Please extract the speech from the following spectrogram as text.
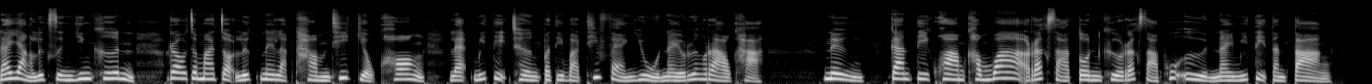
ได้อย่างลึกซึ้งยิ่งขึ้น เราจะมาเจาะลึกในหลักธรรมที่เกี่ยวข้อง และมิติเชิงปฏิบัติที่แฝงอยู่ในเรื่องราวค่ะ 1. การตีความคำว่ารักษาตนคือรักษาผู้อื่นในมิติต่างๆ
